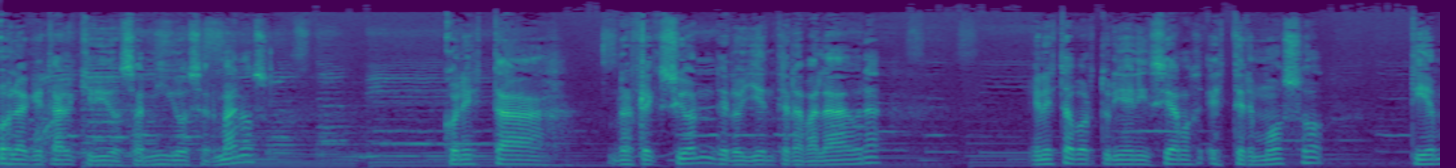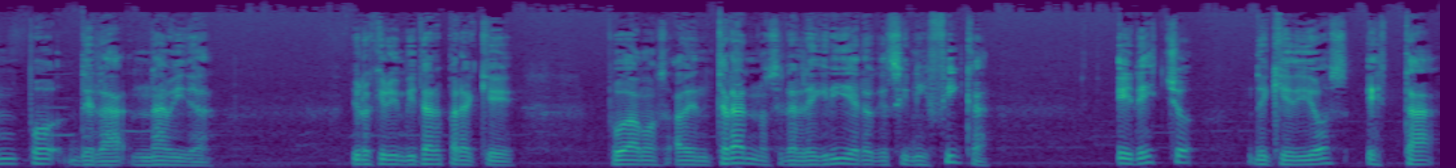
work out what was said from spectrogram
Hola, ¿qué tal queridos amigos, hermanos? Con esta reflexión del oyente de la palabra, en esta oportunidad iniciamos este hermoso tiempo de la Navidad. Yo los quiero invitar para que podamos adentrarnos en la alegría de lo que significa el hecho de que Dios está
